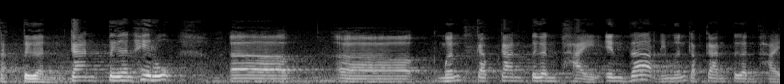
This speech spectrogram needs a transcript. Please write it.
ตักเตือน การเตือนให้รู้เหมือนกับการเตือนภัย إنذار นี่เหมือนกับการเตือนภัย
